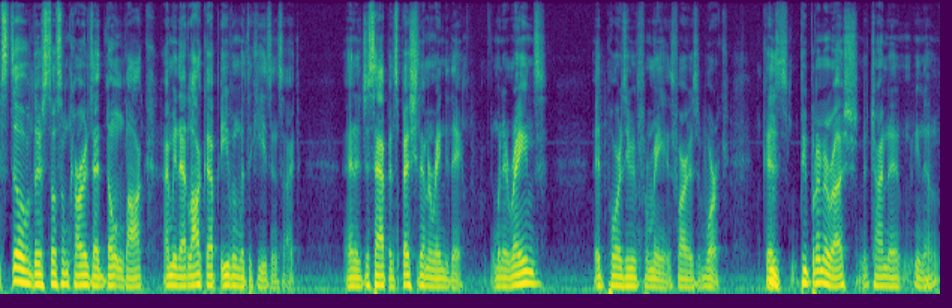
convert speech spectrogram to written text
still there's still some cars that don't lock. I mean that lock up even with the keys inside, and it just happens, especially on a rainy day. When it rains, it pours even for me as far as work, because people are in a rush. They're trying to you know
